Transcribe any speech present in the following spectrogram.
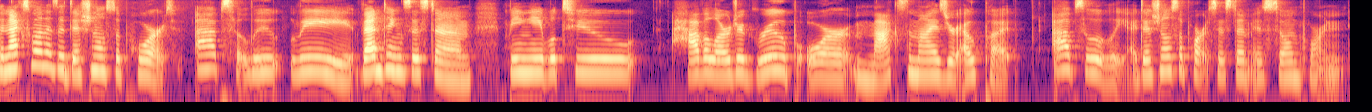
The next one is additional support. Absolutely. Venting system, being able to have a larger group or maximize your output. Absolutely. Additional support system is so important.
